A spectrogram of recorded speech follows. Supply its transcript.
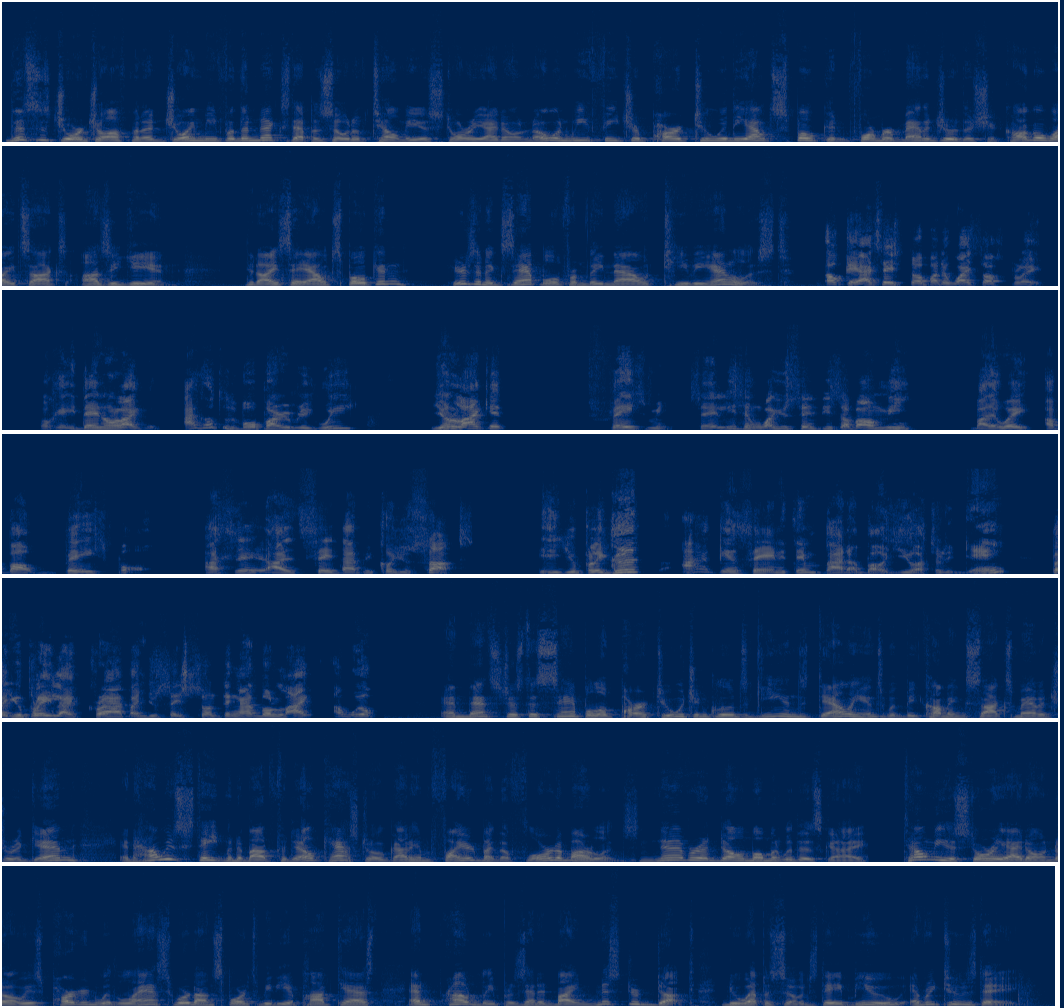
This is George Hoffman, and join me for the next episode of Tell Me a Story I Don't Know, and we feature part two with the outspoken former manager of the Chicago White Sox, Ozzie Guillen. Did I say outspoken? Here's an example from the now TV analyst. Okay, I say stop at the White Sox play. Okay, they don't like it. I go to the ballpark every week. You don't like it? Face me. Say, listen, why you saying this about me? By the way, about baseball. I say I say that because you sucks. You play good, I can't say anything bad about you after the game. But you play like crap and you say something I don't like, I will. And that's just a sample of part two, which includes Guillen's dalliance with becoming Sox manager again, and how his statement about Fidel Castro got him fired by the Florida Marlins. Never a dull moment with this guy. Tell Me a Story I Don't Know is partnered with Last Word on Sports Media podcast and proudly presented by Mr. Duct. New episodes debut every Tuesday.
